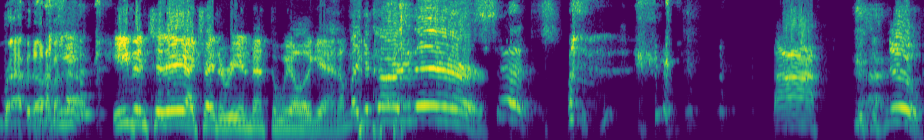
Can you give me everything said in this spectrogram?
rabbit out of a hat? Even today, I tried to reinvent the wheel again. I'm like, it's already there. Shit. Ah, this is new.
